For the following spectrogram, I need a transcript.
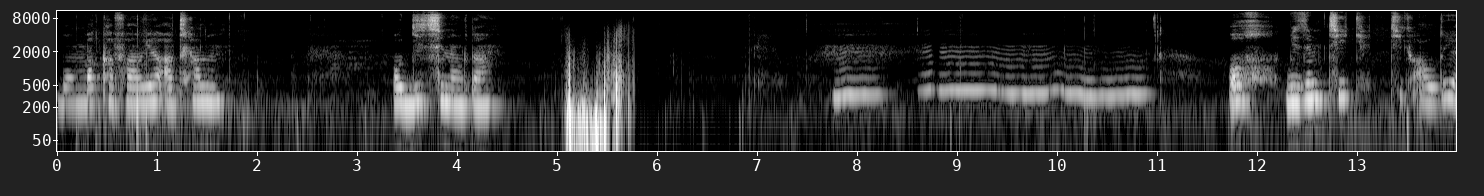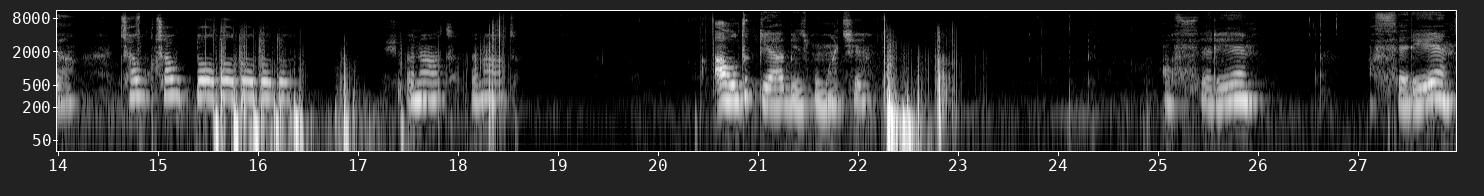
Bomba kafayı atalım. O gitsin orada. Oh bizim tik tik aldı ya. Çabuk çabuk do do do do do. Şu öne at öne at. Aldık ya biz bu maçı. Aferin. Aferin.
